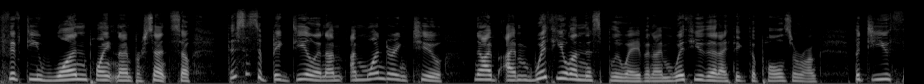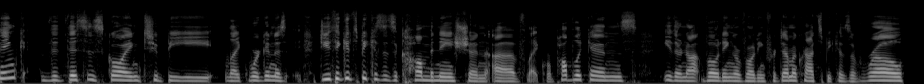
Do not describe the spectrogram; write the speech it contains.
51.9%. So this is a big deal. And I'm, I'm wondering too, now, I, I'm with you on this blue wave, and I'm with you that I think the polls are wrong. But do you think that this is going to be like we're going to? Do you think it's because it's a combination of like Republicans either not voting or voting for Democrats because of Roe,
